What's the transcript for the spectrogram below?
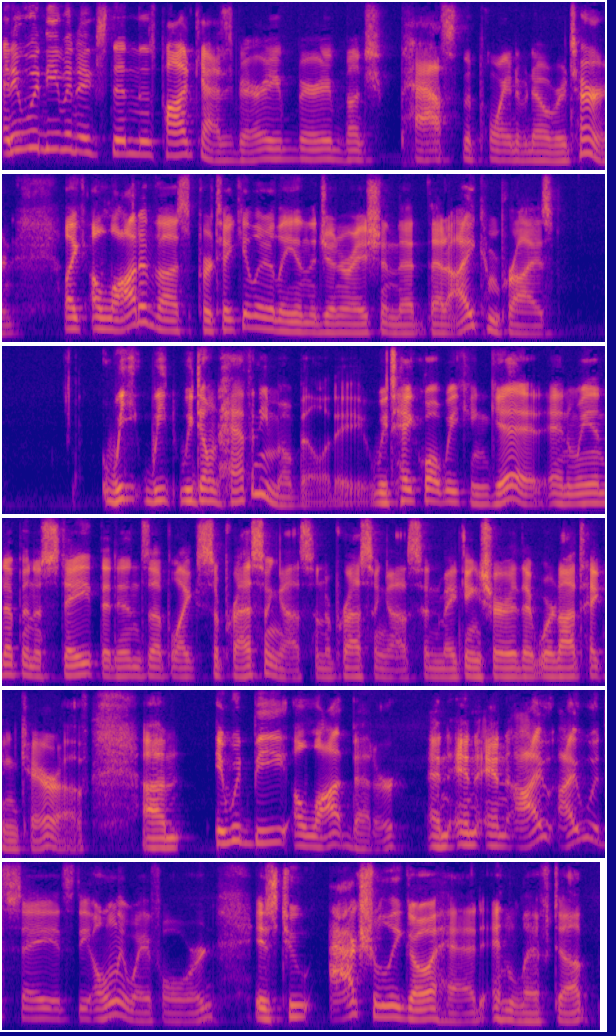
and it wouldn't even extend this podcast very very much past the point of no return. Like a lot of us, particularly in the generation that that I comprise we, we we don't have any mobility. We take what we can get, and we end up in a state that ends up like suppressing us and oppressing us, and making sure that we're not taken care of. Um, it would be a lot better, and and and I I would say it's the only way forward is to actually go ahead and lift up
